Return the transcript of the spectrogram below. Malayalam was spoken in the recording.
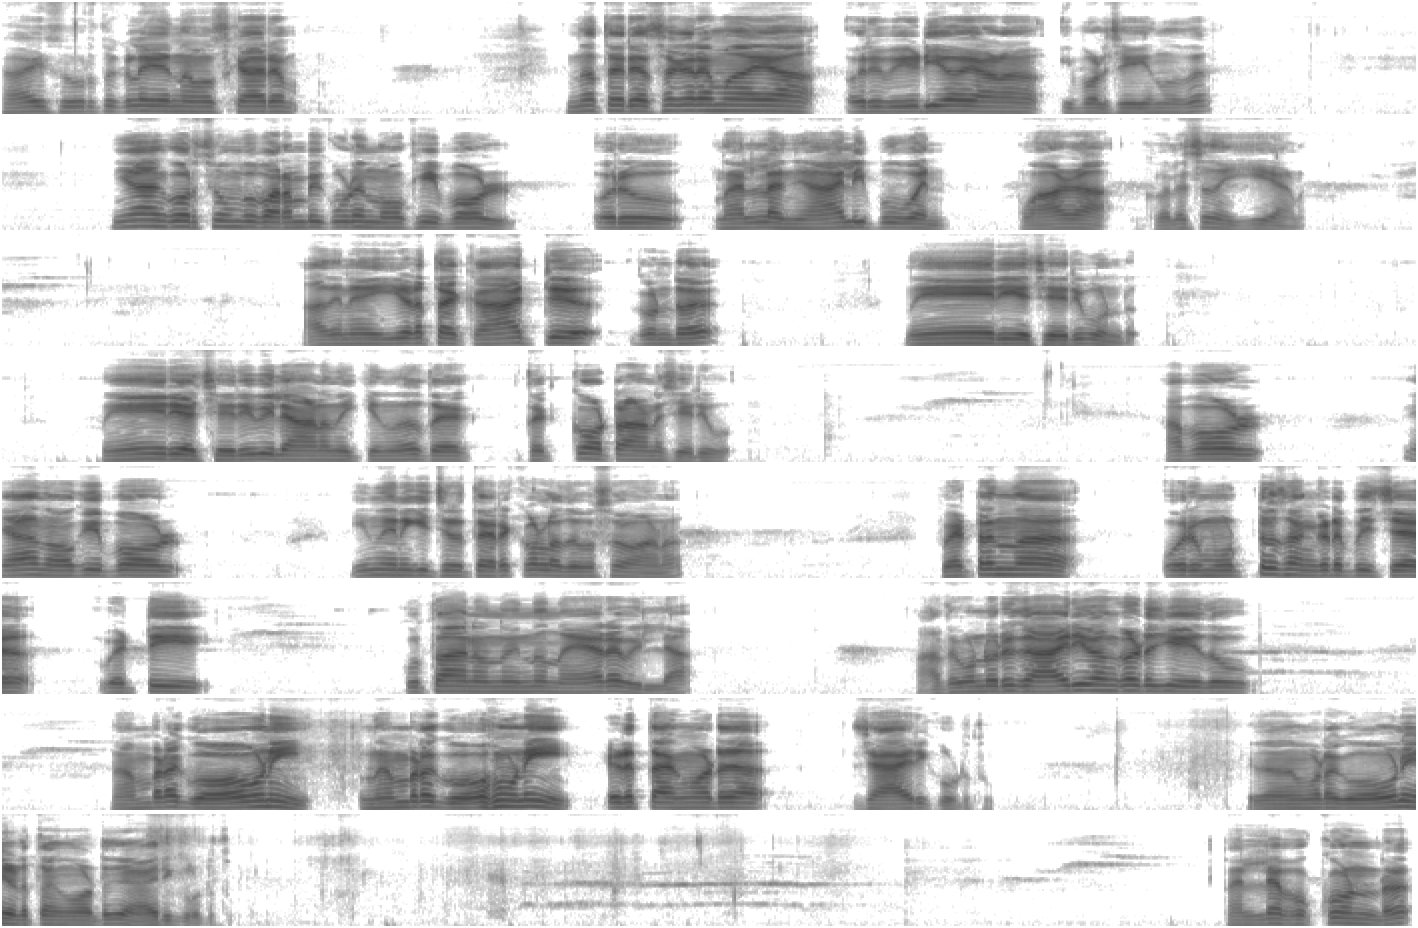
ഹായ് സുഹൃത്തുക്കളെ നമസ്കാരം. ഇന്നത്തെ രസകരമായ ഒരു വീഡിയോയാണ് ഇപ്പോൾ ചെയ്യുന്നത്. ഞാൻ കുറച്ച് മുമ്പ് പറമ്പിൽ കൂടെ നോക്കിയപ്പോൾ ഒരു നല്ല ഞാലിപ്പൂവൻ വാഴ കൊലച്ചു നിൽക്കുകയാണ്. അതിന് ഈയിടത്തെ കാറ്റ് കൊണ്ട് നേരിയ ചെരിവുണ്ട്. നേരിയ ചെരുവിലാണ് നിൽക്കുന്നത്. തെക്കോട്ടാണ് ചെരിവ്. അപ്പോൾ ഞാൻ നോക്കിയപ്പോൾ ഇന്ന് എനിക്ക് ഇച്ചിരി തിരക്കുള്ള ദിവസമാണ്. പെട്ടെന്ന് ഒരു മുട്ട് സംഘടിപ്പിച്ച് വെട്ടി കുത്താനൊന്നും ഇന്ന് നേരമില്ല. അതുകൊണ്ടൊരു കാര്യം അങ്ങോട്ട് ചെയ്തു. നമ്മുടെ ഗോവണി നമ്മുടെ ഗോവണി എടുത്ത് അങ്ങോട്ട് ചാരി കൊടുത്തു. ഇത് നമ്മുടെ ഗോവണി എടുത്ത് അങ്ങോട്ട് ചാരി കൊടുത്തു. നല്ല പൊക്കമുണ്ട്.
